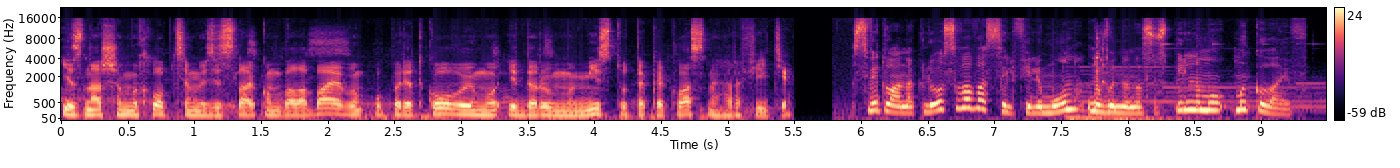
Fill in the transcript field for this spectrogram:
і з нашими хлопцями зі Слайком Балабаєвим упорядковуємо і даруємо місту таке класне графіті. Світлана Кльосова, Василь Філімон. Новини на Суспільному. Миколаїв.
